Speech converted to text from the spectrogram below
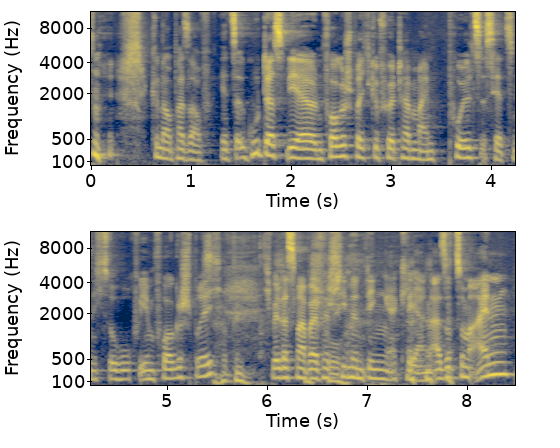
genau, pass auf. Jetzt äh, gut, dass wir ein Vorgespräch geführt haben. Mein Puls ist jetzt nicht so hoch wie im Vorgespräch. Ich will das mal bei verschiedenen. Dingen erklären. Also zum einen,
